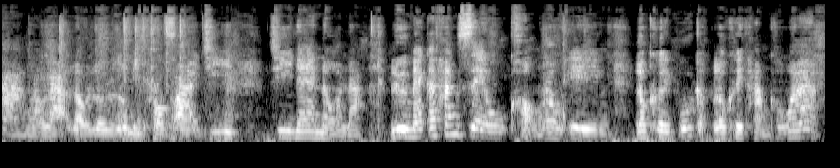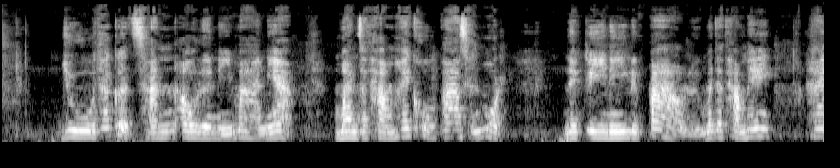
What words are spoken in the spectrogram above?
ทางเราละเราเราเรามีโปรไฟล์ที่ที่แน่นอนละหรือแม้กระทั่งเซลล์ของเราเอง เราเคยพูดกับเราเคยถามเขาว่ายูถ้าเกิดฉันเอาเรือนี้มาเนี่ย มันจะทำให้โควต้าฉันหมดในปีนี้หรือเปล่า หรือมันจะทำให้ให้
